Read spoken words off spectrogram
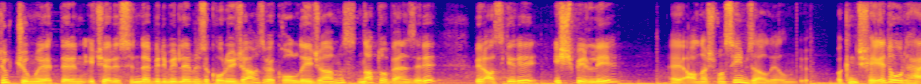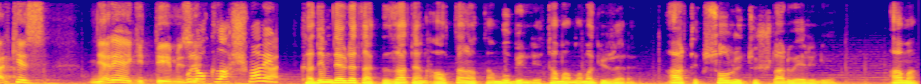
Türk Cumhuriyetlerin içerisinde birbirlerimizi koruyacağımız ve kollayacağımız NATO benzeri bir askeri işbirliği e, anlaşması imzalayalım diyor. Bakın şeye doğru herkes nereye gittiğimizi Bloklaşma ve Kadim devlet aklı zaten alttan alttan bu birliği tamamlamak üzere. Artık son rütuşlar veriliyor. Ama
